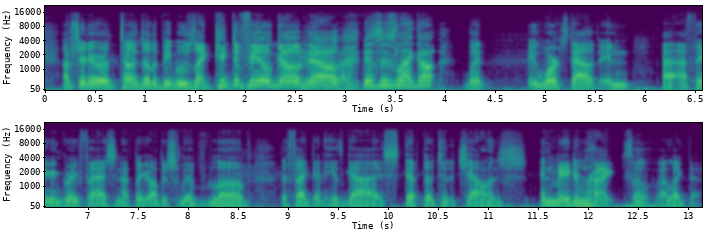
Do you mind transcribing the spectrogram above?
I'm sure there were tons of other people who's like, "Kick the field goal!" No, this is like, a, but it works out, and I, I think in great fashion. I think Arthur Smith loved the fact that his guys stepped up to the challenge and made him right. So I like that.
